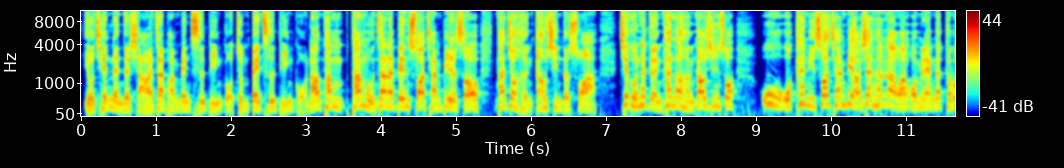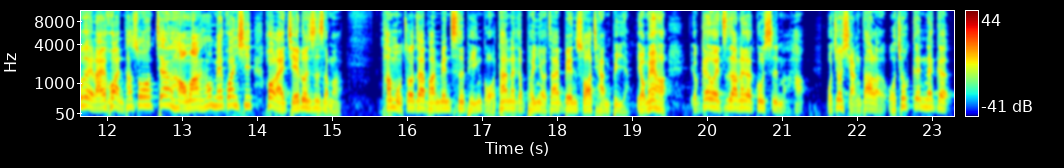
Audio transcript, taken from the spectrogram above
有钱人的小孩在旁边吃苹果，准备吃苹果。然后汤姆汤姆在那边刷墙壁的时候，他就很高兴的刷。结果那个人看到很高兴，说：“哦，我看你刷墙壁好像很好玩，我们两个可不可以来换？”他说：“这样好吗？”他说：“没关系。”后来结论是什么？汤姆坐在旁边吃苹果，他那个朋友在那边刷墙壁啊，有没有？有各位知道那个故事吗？好，我就想到了，我就跟那个，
